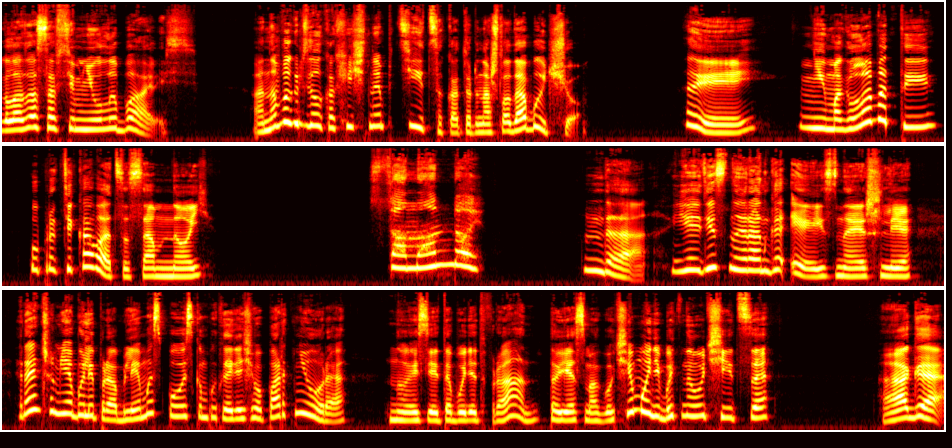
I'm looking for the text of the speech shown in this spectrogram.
глаза совсем не улыбались. Она выглядела как хищная птица, которая нашла добычу. «Эй, не могла бы ты попрактиковаться со мной?» С Амандой? Да, я единственная ранга Эй, знаешь ли. Раньше у меня были проблемы с поиском подходящего партнера, но если это будет Фран, то я смогу чему-нибудь научиться. Ага,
